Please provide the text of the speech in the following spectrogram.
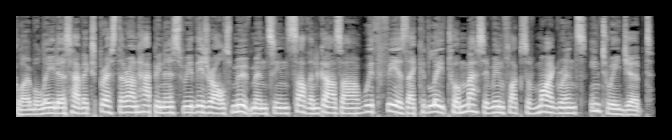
Global leaders have expressed their unhappiness with Israel's movements in southern Gaza, with fears they could lead to a massive influx of migrants into Egypt.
